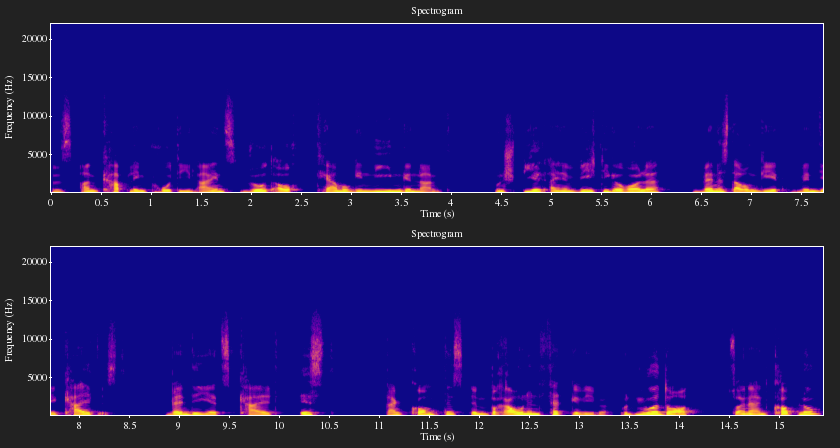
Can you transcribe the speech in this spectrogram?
das Uncoupling Protein 1, wird auch Thermogenin genannt und spielt eine wichtige Rolle, wenn es darum geht, wenn dir kalt ist. Wenn dir jetzt kalt ist, dann kommt es im braunen Fettgewebe und nur dort zu einer Entkopplung,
